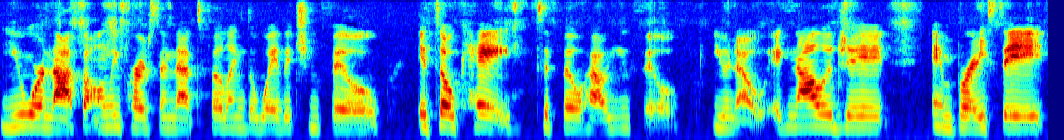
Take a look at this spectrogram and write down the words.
You are not the only person that's feeling the way that you feel. It's okay to feel how you feel. You know, acknowledge it, embrace it.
